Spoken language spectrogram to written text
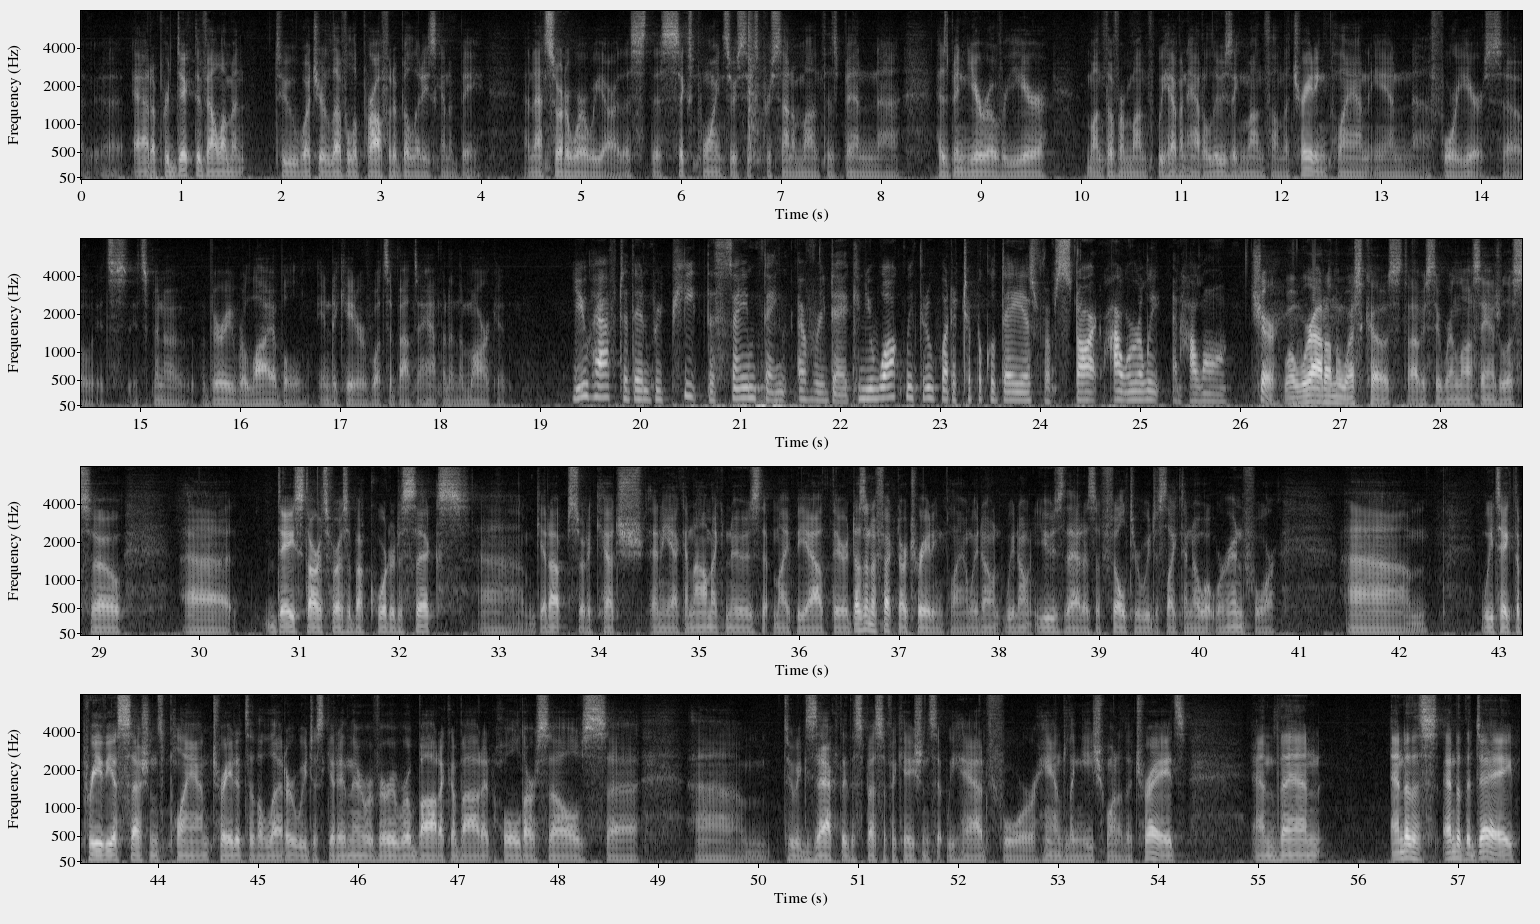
add a predictive element to what your level of profitability is going to be. And that's sort of where we are. This, this six points or 6% a month has been, uh, has been year over year, month over month. We haven't had a losing month on the trading plan in uh, four years. So it's, it's been a very reliable indicator of what's about to happen in the market. You have to then repeat the same thing every day. Can you walk me through what a typical day is from start, how early, and how long? Sure. Well, we're out on the West Coast. Obviously, we're in Los Angeles, so uh, day starts for us about quarter to six. Um, get up, sort of catch any economic news that might be out there. It doesn't affect our trading plan. We don't we don't use that as a filter. We just like to know what we're in for. Um, we take the previous session's plan, trade it to the letter. We just get in there. We're very robotic about it. Hold ourselves. Uh, um, to exactly the specifications that we had for handling each one of the trades. And then, end of the, end of the day,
